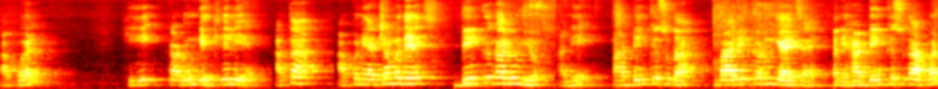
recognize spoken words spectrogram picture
आपण ही काढून घेतलेली आहे. आता आपण याच्यामध्येच डिंक घालून घेऊ आणि हा डिंक सुद्धा बारीक करून घ्यायचा आहे. आणि हा डिंक सुद्धा आपण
